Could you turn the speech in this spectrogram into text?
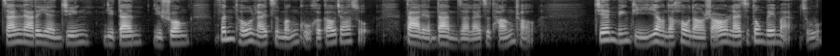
咱俩的眼睛一单一双，分头来自蒙古和高加索；大脸蛋子来自唐朝，煎饼底一样的后脑勺来自东北满族，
